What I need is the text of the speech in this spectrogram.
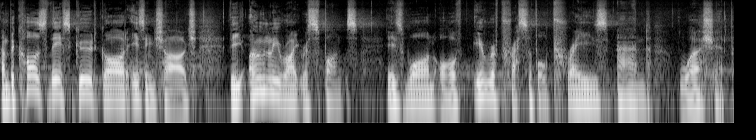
And because this good God is in charge, the only right response is one of irrepressible praise and worship.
